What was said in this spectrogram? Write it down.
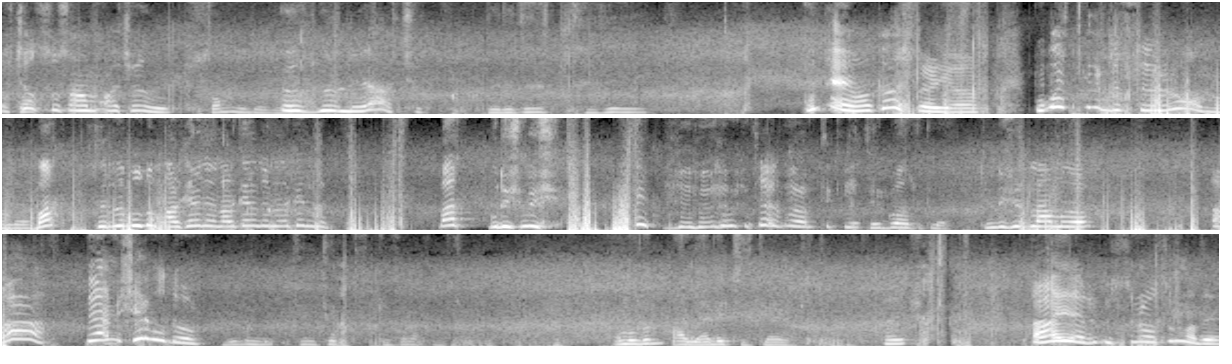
Açıl susam açıl. Susam mı diyor? Özgürlüğe açıl. Bu ne arkadaşlar ya? Bu bahçenin bir sırrı olmalı. Bak sırrını buldum. Arkana dön arkana dön arkana dön. Bak bu düşmüş. Çok mantıklı. Çok mantıklı. Kim düşürdü lan bunu? Aa ben bir şey buldum. Buldum. Şimdi çok kesin atmış. Ne buldun? Ha yerde çizgiler var. Hayır. Hayır üstüne oturmadı.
